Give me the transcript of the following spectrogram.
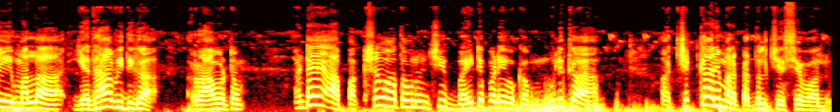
చేయి మళ్ళా యథావిధిగా రావటం. అంటే ఆ పక్షవాతం నుంచి బయటపడే ఒక మూలిక ఆ చిట్కాని మన పెద్దలు చేసేవాళ్ళు.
